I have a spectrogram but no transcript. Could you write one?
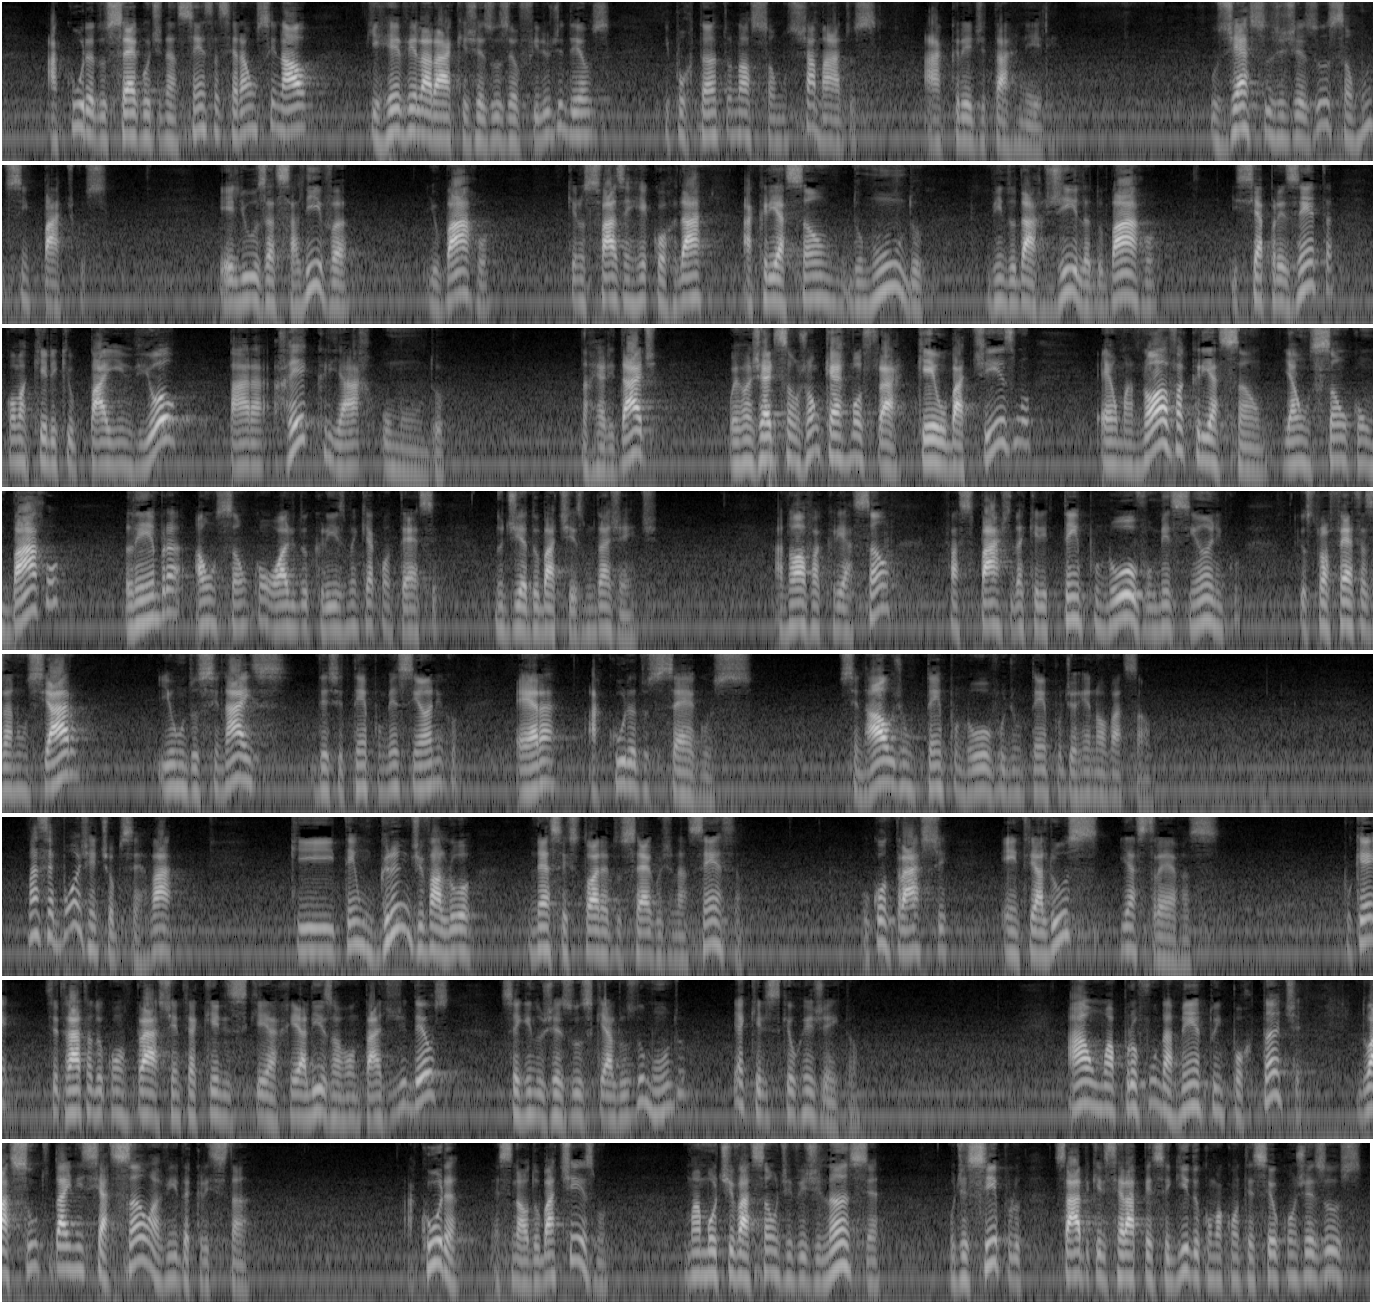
a cura do cego de nascença será um sinal que revelará que Jesus é o Filho de Deus e, portanto, nós somos chamados a acreditar nele. Os gestos de Jesus são muito simpáticos. Ele usa a saliva e o barro que nos fazem recordar a criação do mundo, vindo da argila, do barro, e se apresenta como aquele que o Pai enviou para recriar o mundo. Na realidade, o Evangelho de São João quer mostrar que o batismo é uma nova criação e a unção com barro lembra a unção com óleo do crisma que acontece no dia do batismo da gente. A nova criação faz parte daquele tempo novo messiânico que os profetas anunciaram e um dos sinais desse tempo messiânico era a cura dos cegos sinal de um tempo novo, de um tempo de renovação. Mas é bom a gente observar que tem um grande valor nessa história do cego de nascença o contraste entre a luz e as trevas. Porque se trata do contraste entre aqueles que realizam a vontade de Deus, seguindo Jesus, que é a luz do mundo, e aqueles que o rejeitam há um aprofundamento importante do assunto da iniciação à vida cristã. A cura é sinal do batismo, uma motivação de vigilância. O discípulo sabe que ele será perseguido, como aconteceu com Jesus.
